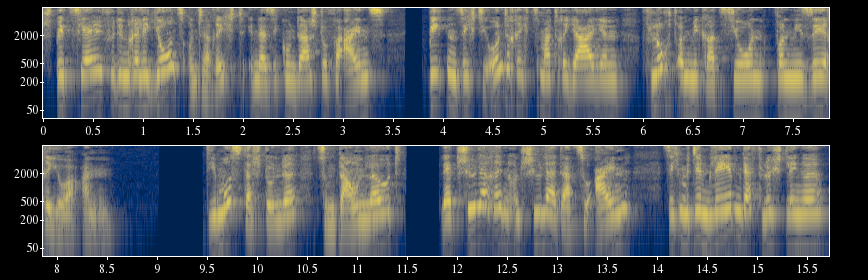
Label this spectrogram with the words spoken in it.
Speziell für den Religionsunterricht in der Sekundarstufe 1 bieten sich die Unterrichtsmaterialien Flucht und Migration von Miserior an. Die Musterstunde zum Download lädt Schülerinnen und Schüler dazu ein, sich mit dem Leben der Flüchtlinge,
